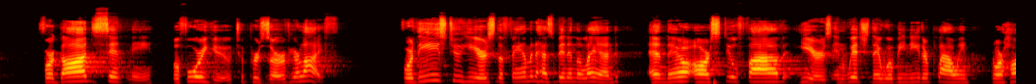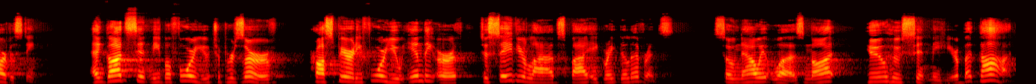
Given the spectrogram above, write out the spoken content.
for God sent me before you to preserve your life. For these two years the famine has been in the land, and there are still five years in which there will be neither plowing nor harvesting. And God sent me before you to preserve prosperity for you in the earth, to save your lives by a great deliverance. So now it was not you who sent me here, but God.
